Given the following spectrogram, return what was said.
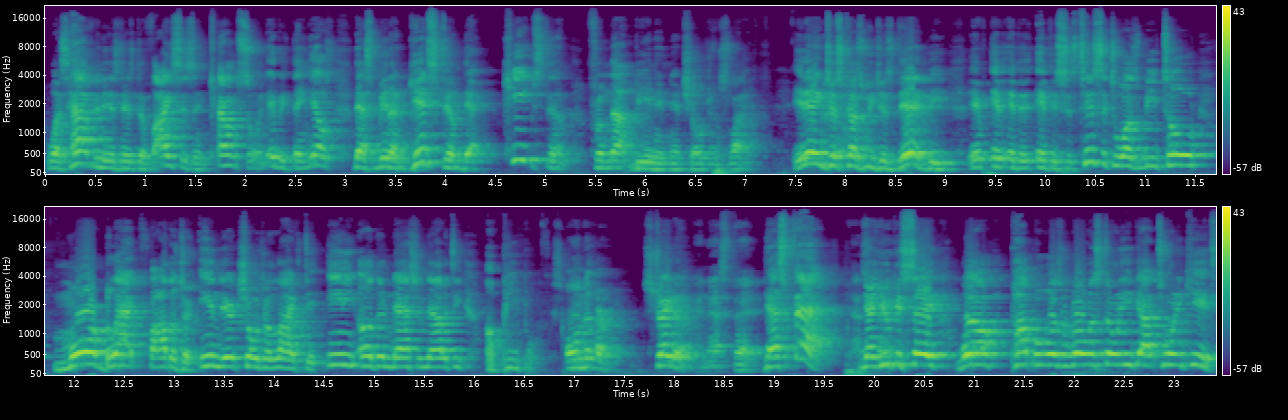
What's happening is there's devices and counsel and everything else that's been against them that keeps them from not being in their children's life. It ain't just because we just deadbeat. If, if, if, if the statistics was be told, more black fathers are in their children's life than any other nationality of people on the earth. Straight up. And that's fact. That's fact. That's now you can say, well, Papa was a Rolling Stone, he got 20 kids.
